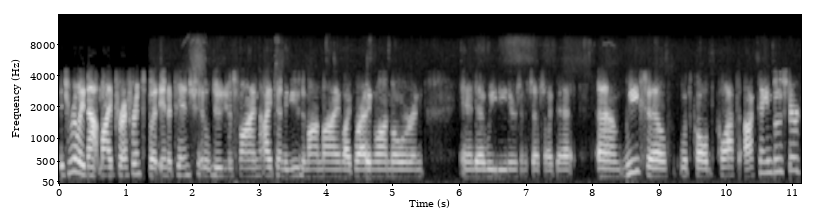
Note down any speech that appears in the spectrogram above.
it's really not my preference, but in a pinch, it'll do just fine. I tend to use them on my like riding lawnmower and and uh, weed eaters and such like that. Um, we sell what's called Klotz Octane Booster,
